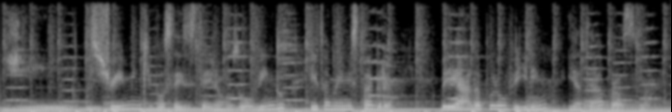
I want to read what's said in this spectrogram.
de streaming que vocês estejam nos ouvindo e também no Instagram. Obrigada por ouvirem e até a próxima!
